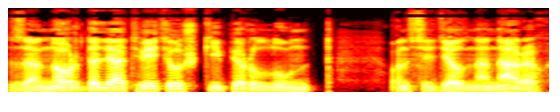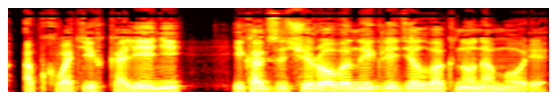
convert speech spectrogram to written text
За Нордаля ответил шкипер Лунд, он сидел на нарах, обхватив колени, и как зачарованный глядел в окно на море.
